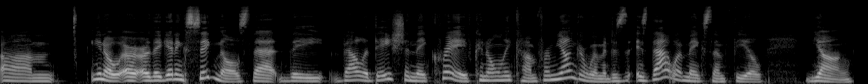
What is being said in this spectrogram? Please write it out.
Um, you know, are, are, they getting signals that the validation they crave can only come from younger women? Is is that what makes them feel young?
